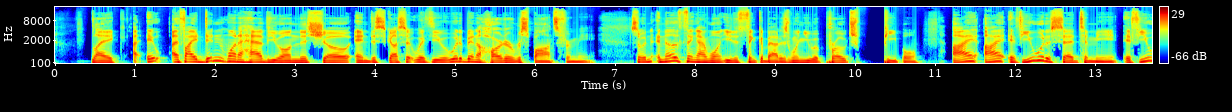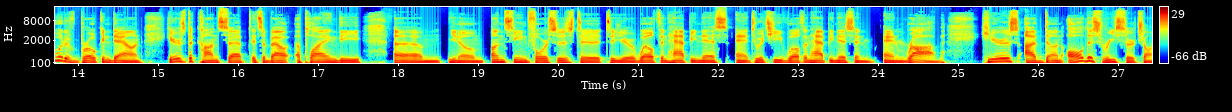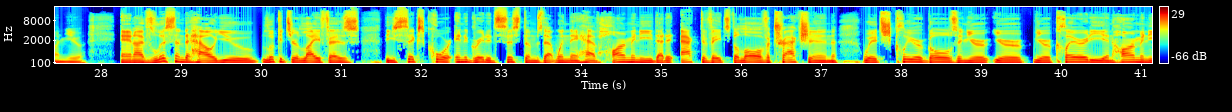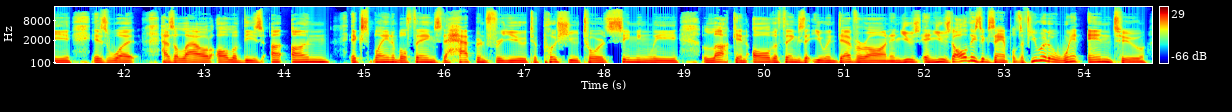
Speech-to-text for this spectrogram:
like it, if I didn't want to have you on this show and discuss it with you, it would have been a harder response for me. So another thing I want you to think about is when you approach people, I I if you would have said to me, if you would have broken down, here's the concept. It's about applying the um, you know, unseen forces to to your wealth and happiness and to achieve wealth and happiness and and Rob, here's I've done all this research on you and I've listened to how you look at your life as these six core integrated systems that when they have harmony, that it activates the law of attraction, which clear goals and your your your clarity and harmony is what has allowed all of these uh, unexplainable things to happen for you to push you towards seemingly luck and all the things that you endeavor on and use and used all these examples. If you would have went into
